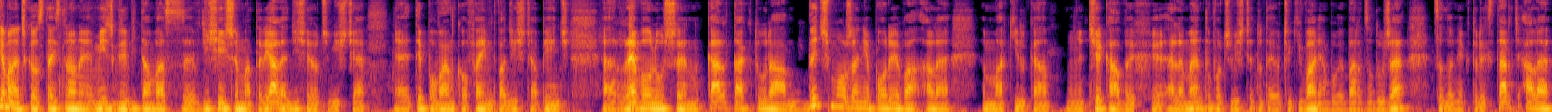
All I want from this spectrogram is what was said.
Siemaneczko, z tej strony Mistrz Gry, witam Was w dzisiejszym materiale. Dzisiaj oczywiście e, typowanko Fame 25 Revolution, karta, która być może nie porywa, ale ma kilka ciekawych elementów. Oczywiście tutaj oczekiwania były bardzo duże co do niektórych starć, ale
